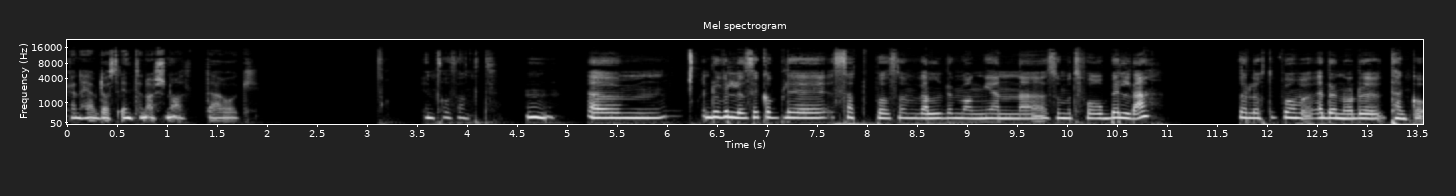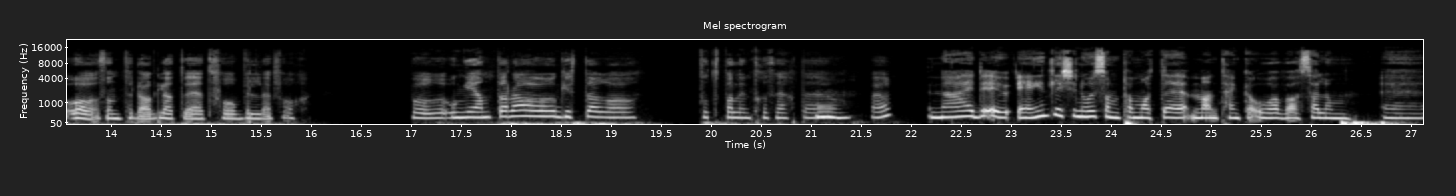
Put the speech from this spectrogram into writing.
kan hevde oss internasjonalt der òg. Interessant. Mm. Um, du vil jo sikkert bli sett på som veldig mange eh, som et forbilde. Så jeg lurte på, er det noe du tenker over sånn til daglig, at du er et forbilde for, for unge jenter da, og gutter og fotballinteresserte? Mm. Ja. Nei, det er jo egentlig ikke noe som på en måte man tenker over, selv om eh,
